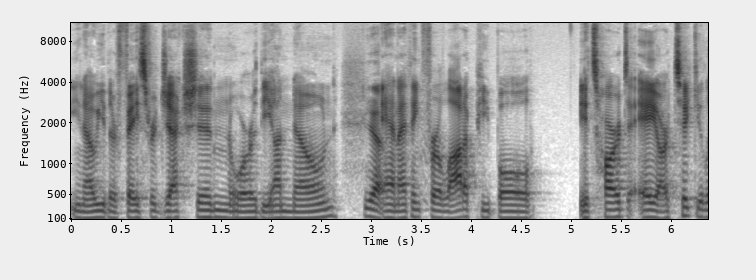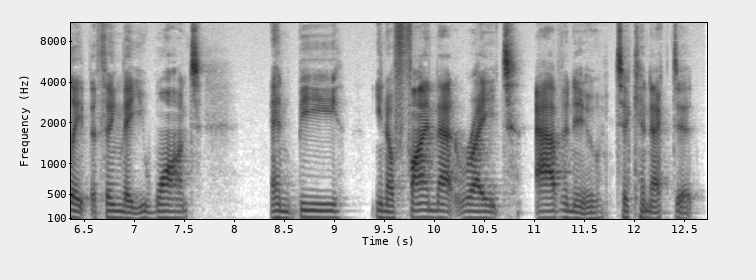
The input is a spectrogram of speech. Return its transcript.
you know either face rejection or the unknown. Yeah. and I think for a lot of people, it's hard to a articulate the thing that you want, and b you know find that right avenue to connect it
